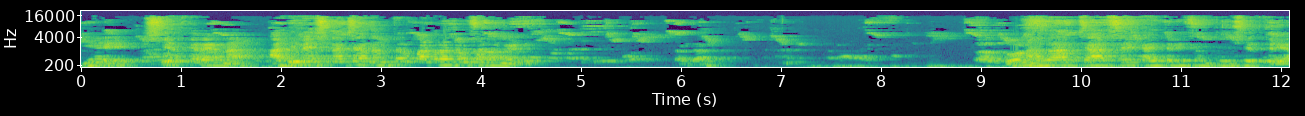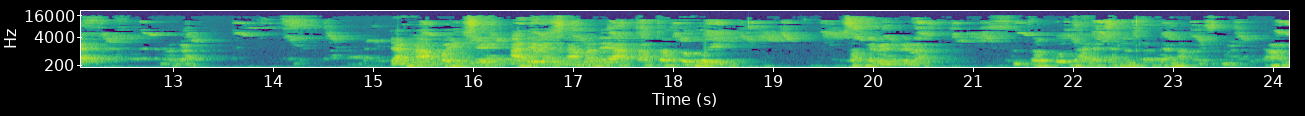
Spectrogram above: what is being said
हे शेतकऱ्यांना अधिवेशनाच्या नंतर पंधरा दिवसांना मिळते दोन हजार चारशे काहीतरी संपूर्ण शेतकरी आहेत. त्यांना पैसे अधिवेशनामध्ये आता तरतूद होईल. सप्लिमेंटरीला. तरतूद झाल्याच्यानंतर त्यांना पैसे मिळतील. कारण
